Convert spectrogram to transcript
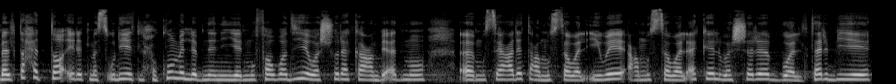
بل تحت طائلة مسؤولية الحكومة اللبنانية المفوضية والشركاء عم بيقدموا مساعدات على مستوى الإيواء على مستوى الأكل والشرب والتربية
